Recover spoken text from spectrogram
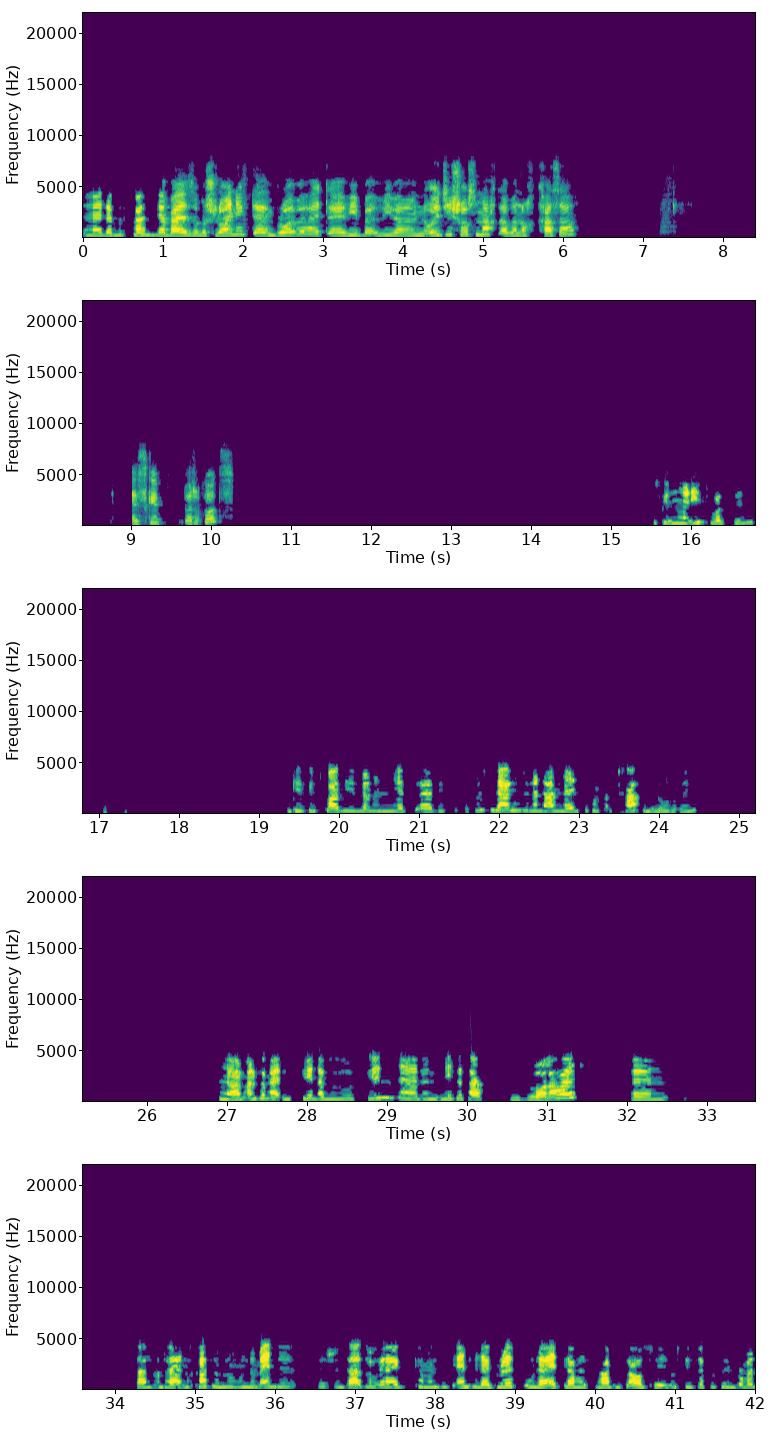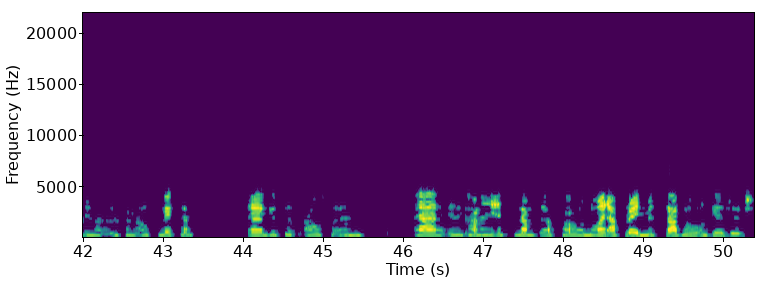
Äh, da wird quasi der Ball so beschleunigt, äh, im Brawl halt, äh, wie, wie man einen Ulti-Schuss macht, aber noch krasser. Es gibt, warte kurz. Es gibt einen neuen E-Sport-Skin. Okay, es gibt quasi, wenn man jetzt äh, sich 50 Tage hintereinander anmeldet, bekommt man krasse Belohnungen. Ja, am Anfang halt ein Skin, also so Skin, äh, dann nächster Tag ein Brawler halt. Äh, dann und halt noch krasse Belohnungen und am Ende und da so äh, kann man sich entweder Griff oder Edgar halt gratis auswählen. Und es gibt dafür für den Brawler, den man am Anfang ausgewählt hat, äh, gibt es auch, ähm, äh, kann insgesamt auf Power 9 upgraden mit Power und Gadget.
